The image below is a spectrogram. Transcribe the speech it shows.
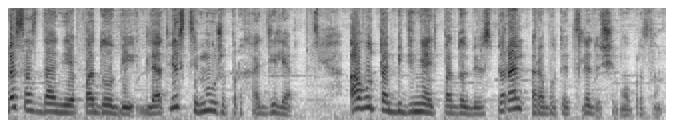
Про создание подобий для отверстий мы уже проходили. А вот объединять подобие в спираль работает следующим образом.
